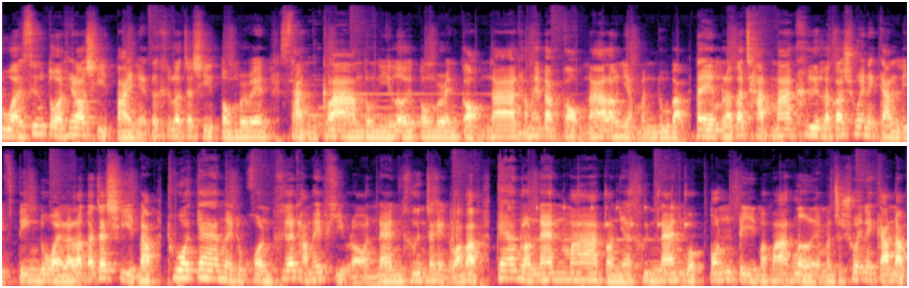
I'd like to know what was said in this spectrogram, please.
ด้วย ซึ่งตัวที่เราฉีดไปเนี่ยก็คือเราจะฉีดตรงบริเวณสันกรามตรงนี้เลยตรงบริเวณกรอบหน้าทำให้แบบกรอบหน้าเราเนี่ยมันดูแบบเต็มแล้วก็ชัดมากขึ้นแล้วก็ช่วยในการลิฟติ้งด้วย แล้วเราก็จะฉีดแบบทั่วแก้มเลยทุกคนเพื่อทำให้ผิวเราแน่นขึ้นจะเห็นว่าแบบแก้มเราแน่นมากตอนนี้คือแน่นกว่าต้นปีมากๆเลย มันจะช่วยในการแบบ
